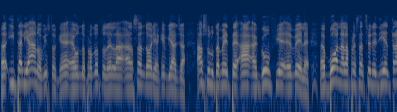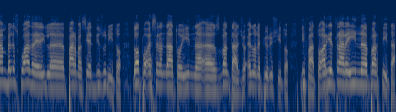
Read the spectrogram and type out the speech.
eh, italiano, visto che è un prodotto della uh, Sandoria che viaggia assolutamente a gonfie vele. Eh, buona la prestazione di entrambe le squadre, il Parma si è disunito dopo essere andato in uh, svantaggio e non è più riuscito di fatto a rientrare in partita.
